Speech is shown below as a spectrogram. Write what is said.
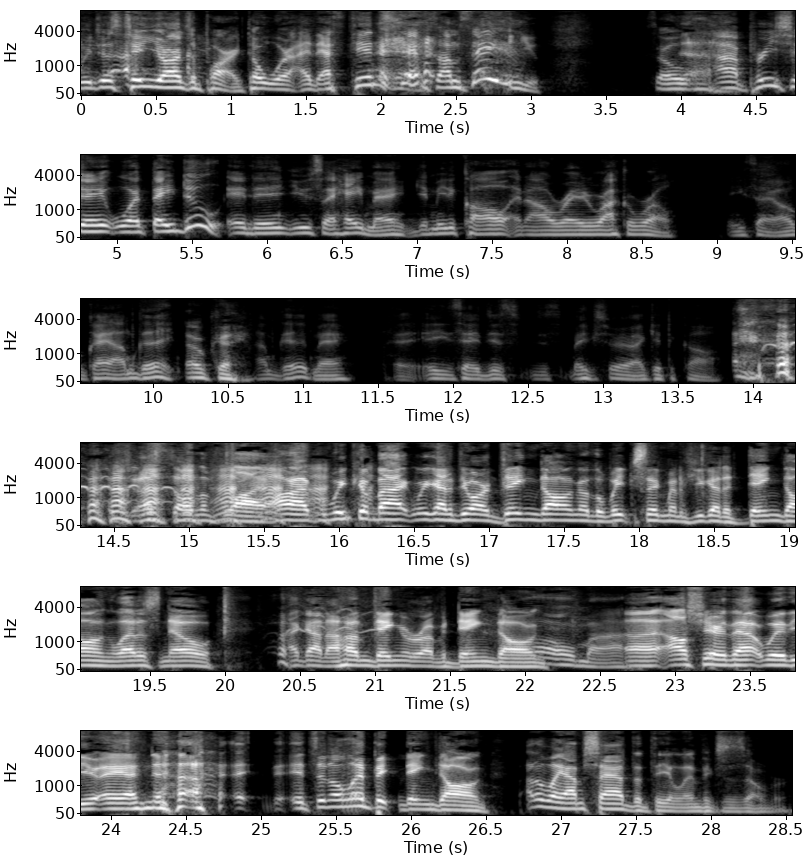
We're just ten yards apart. Don't worry. That's ten steps. I'm saving you." So I appreciate what they do, and then you say, "Hey man, give me the call, and I'll ready to rock and roll." And you say, "Okay, I'm good." okay. I'm good, man. He said, just just make sure I get the call. Just on the fly. All right, when we come back, we got to do our ding dong of the week segment. If you got a ding dong, let us know. I got a humdinger of a ding dong. Oh my! Uh, I'll share that with you. And uh, it's an Olympic ding dong. By the way, I'm sad that the Olympics is over.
